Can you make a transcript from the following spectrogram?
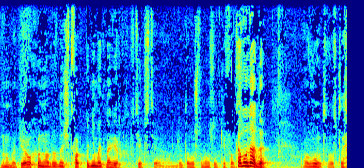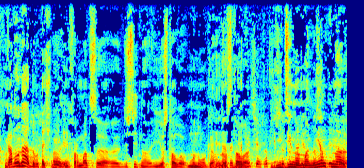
Ну, во-первых, надо, значит, факт поднимать наверх в тексте, для того, чтобы он все-таки факт... Кому схватил. надо? Вот, Кому надо, уточните. А, информация, э, действительно, ее стало много, Это она стала единомоментно,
